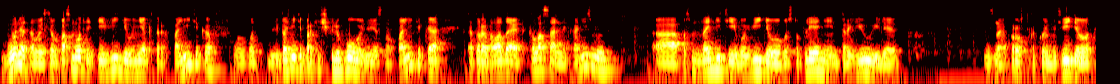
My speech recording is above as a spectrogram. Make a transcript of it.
Более того, если вы посмотрите видео некоторых политиков, вот возьмите практически любого известного политика, который обладает колоссальной харизмой, э, найдите его видео, выступление, интервью или не знаю, просто какое-нибудь видео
